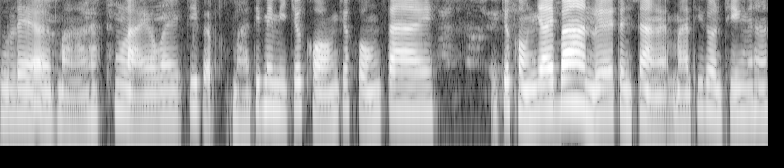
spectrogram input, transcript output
ดูแลหมาทั้งหลายเอาไว้ที่แบบหมาที่ไม่มีเจ้าของเจ้าของตายหรือเจ้าของย้ายบ้านหรืออะไรต่างๆอะหมาที่โดนทิ้งนะคะ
